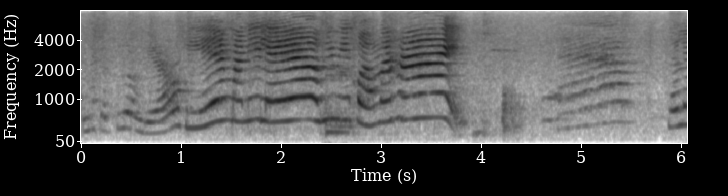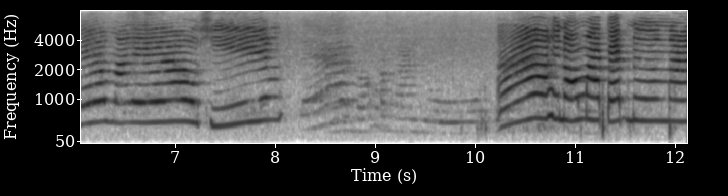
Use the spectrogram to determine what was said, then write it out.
มันจะเครื่องเดี๋ยวเพียงมานี่แล้วพี่มีของมาให้เร็วๆมาเร็วชิงอ้าวให้น้องมาแป๊บหนึ่งนะ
